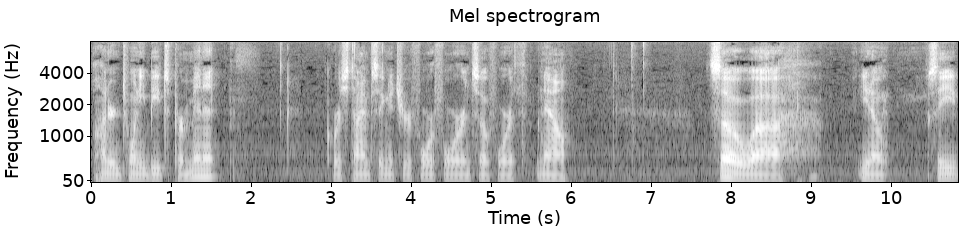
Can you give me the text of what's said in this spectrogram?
120 beats per minute. Course, time signature, 4 4, and so forth. Now, so, uh, you know, see,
